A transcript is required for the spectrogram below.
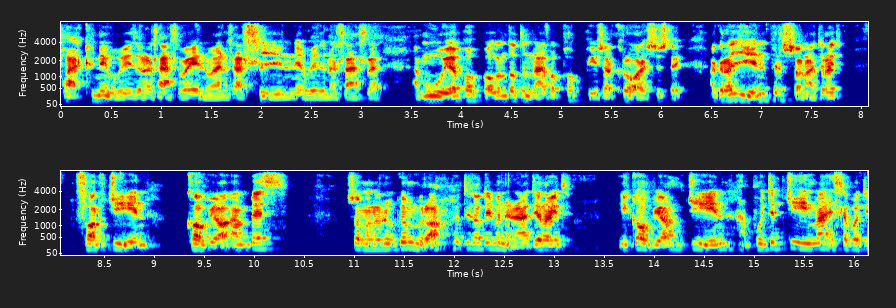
plac newydd yn y llall efo enwau, yn y llall llun newydd yn y llall. A mwy o bobl yn dod yna efo popis a'r croes, ysdi. Ac roedd un person a wedi roed ffordd gin cofio am beth. So mae'n yna rhyw Gymro wedi dod i fyny yna, wedi roed i gofio gin, a pwy dy'r gin ma, illa bod,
